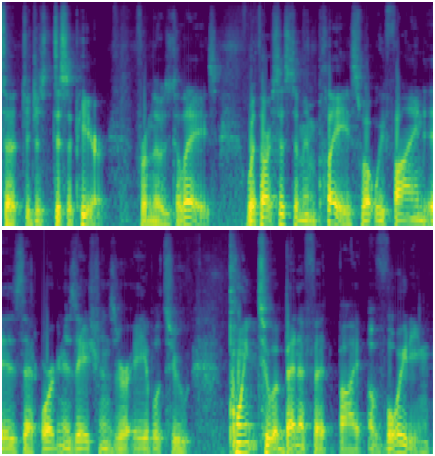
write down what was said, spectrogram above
to, to, just disappear from those delays. With our system in place, what we find is that organizations are able to point to a benefit by avoiding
